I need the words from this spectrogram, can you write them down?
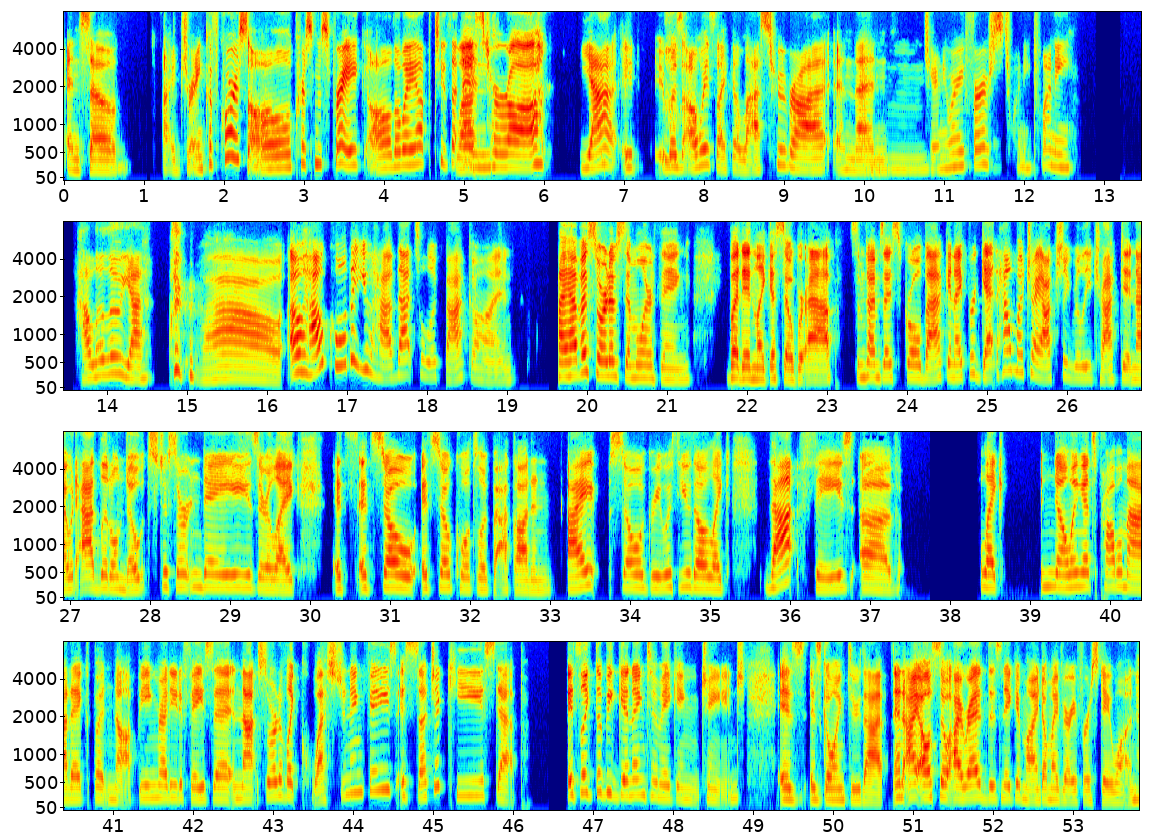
And so I drank, of course, all Christmas break, all the way up to the last end. hurrah. Yeah, it it was always like a last hurrah. And then mm. January 1st, 2020, hallelujah. wow. Oh, how cool that you have that to look back on. I have a sort of similar thing, but in like a sober app. Sometimes I scroll back and I forget how much I actually really tracked it and I would add little notes to certain days or like it's it's so it's so cool to look back on and I so agree with you though like that phase of like knowing it's problematic but not being ready to face it and that sort of like questioning phase is such a key step. It's like the beginning to making change is is going through that. And i also i read this naked mind on my very first day one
